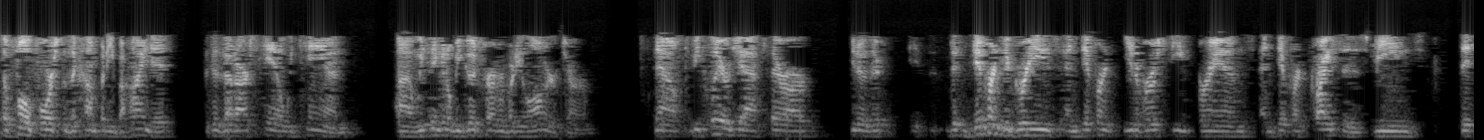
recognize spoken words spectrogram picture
the full force of the company behind it, because at our scale, we can. We think it'll be good for everybody longer term. Now, to be clear, Jeff, there are, you know, the different degrees and different university brands and different prices means that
